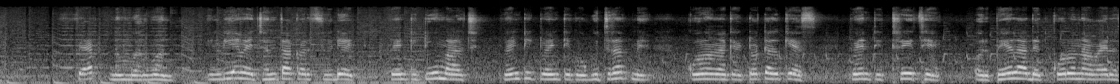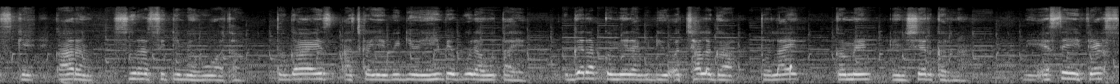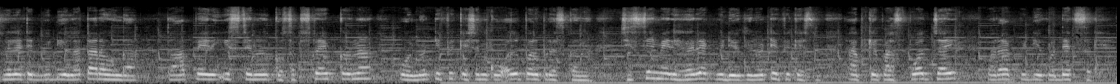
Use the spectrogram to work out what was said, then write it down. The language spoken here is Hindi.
फैक्ट नंबर वन इंडिया में जनता कर्फ्यू डेट 22 मार्च 2020 को गुजरात में कोरोना के टोटल केस 23 थे और पहला डेथ कोरोना वायरस के कारण सूरत सिटी में हुआ था। तो गाइस आज का ये वीडियो यहीं पे पूरा होता है। अगर आपको मेरा वीडियो अच्छा लगा तो लाइक कमेंट एंड शेयर करना। मैं ऐसे ही फैक्ट्स रिलेटेड वीडियो लाता रहूँगा तो आप मेरे इस चैनल को सब्सक्राइब करना और नोटिफिकेशन को ऑल पर प्रेस करना, जिससे मेरी हर एक वीडियो की नोटिफिकेशन आपके पास पहुँच जाए और आप वीडियो को देख सकें।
